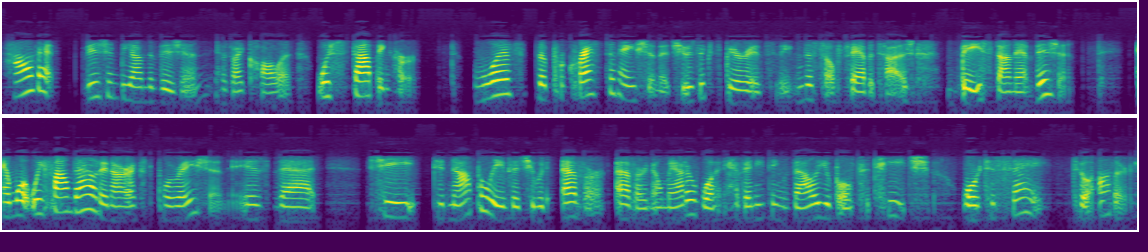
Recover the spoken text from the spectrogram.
how that vision beyond the vision, as I call it, was stopping her. Was the procrastination that she was experiencing, the self sabotage, based on that vision? And what we found out in our exploration is that she did not believe that she would ever, ever, no matter what, have anything valuable to teach or to say to others.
